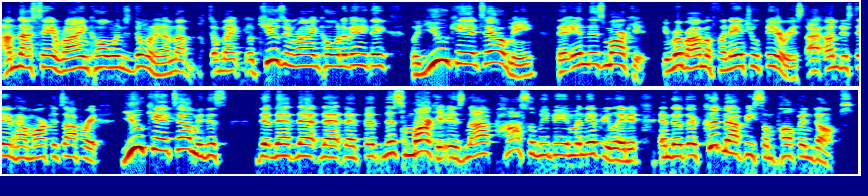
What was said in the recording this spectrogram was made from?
I'm not saying Ryan Cohen's doing it. I'm not, I'm not accusing Ryan Cohen of anything, but you can't tell me that in this market, remember, I'm a financial theorist. I understand how markets operate. You can't tell me this that that that that that, that this market is not possibly being manipulated and that there could not be some pump and dumps.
